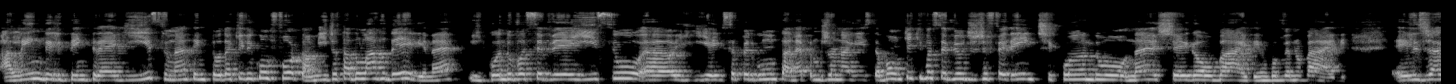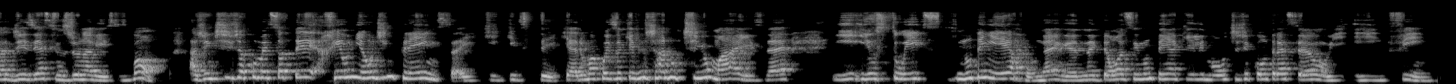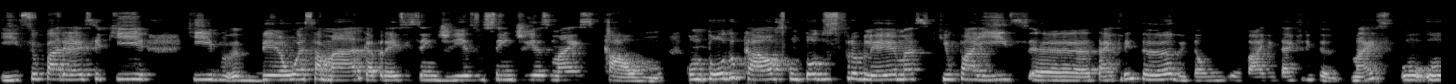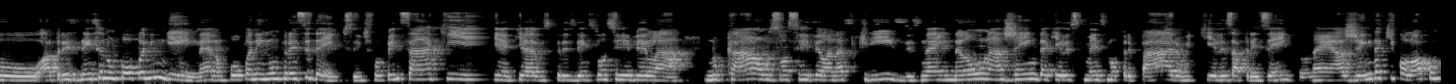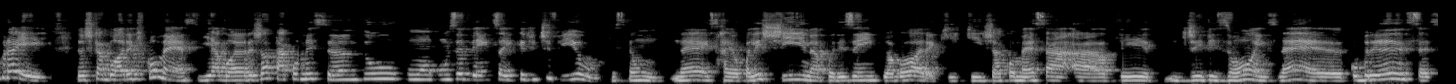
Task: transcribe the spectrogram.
Além dele ter entregue isso, né, tem todo aquele conforto. A mídia está do lado dele, né? E quando você vê isso, uh, e aí você pergunta, né, para um jornalista, bom, o que, que você viu de diferente quando, né, chega o Biden, o governo Biden? Eles já dizem assim, os jornalistas, bom, a gente já começou a ter reunião de imprensa e que, que, que era uma coisa que eles já não tinham mais, né? E, e, os tweets não tem erro, né? Então, assim, não tem aquele monte de contração. E, e enfim, isso parece que que deu essa marca para esses 100 dias, uns 100 dias mais calmo, com todo o caos, com todos os problemas que o país está uh, enfrentando, então o Biden está enfrentando. Mas o, o, a presidência não poupa ninguém, né? não poupa nenhum presidente. Se a gente for pensar que, que os presidentes vão se revelar no caos, vão se revelar nas crises, né? e não na agenda que eles mesmos preparam e que eles apresentam, né? a agenda que colocam para ele. Então acho que agora é que começa, e agora já está começando com alguns eventos aí que a gente viu, questão, né, Israel-Palestina, por exemplo, agora, que, que já começa a haver divisões, né, cobranças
